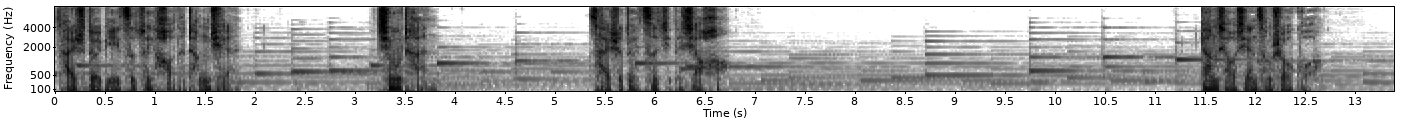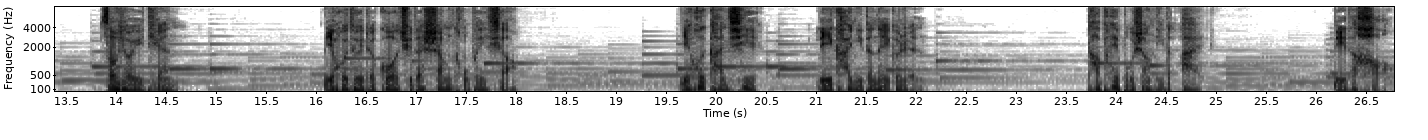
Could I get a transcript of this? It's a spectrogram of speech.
才是对彼此最好的成全；纠缠，才是对自己的消耗。张小娴曾说过：“总有一天，你会对着过去的伤痛微笑，你会感谢离开你的那个人，他配不上你的爱，你的好。”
